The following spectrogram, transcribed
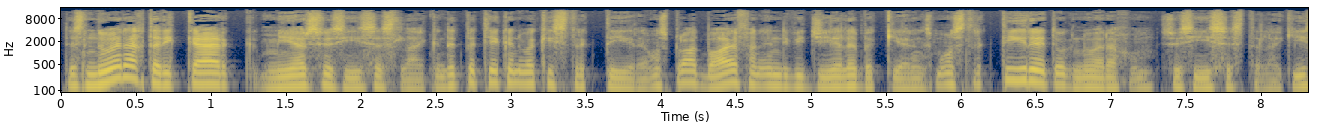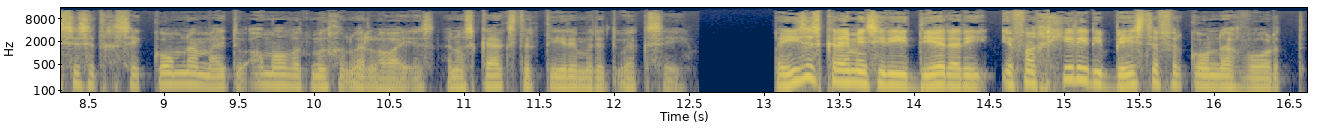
Dis nodig dat die kerk meer soos Jesus lyk en dit beteken ook die strukture. Ons praat baie van individuele bekerings, maar ons strukture het ook nodig om soos Jesus te lyk. Jesus het gesê kom na my toe almal wat moeg en oorlaai is en ons kerkstrukture moet dit ook sê. By Jesus kry mens hierdie idee dat die evangelie die beste verkondig word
